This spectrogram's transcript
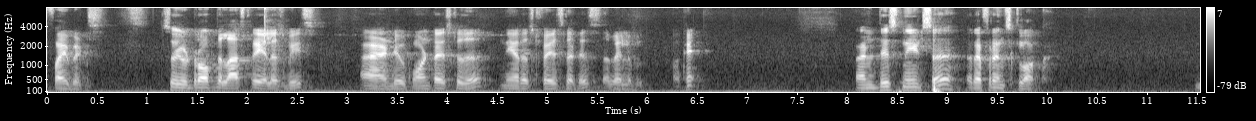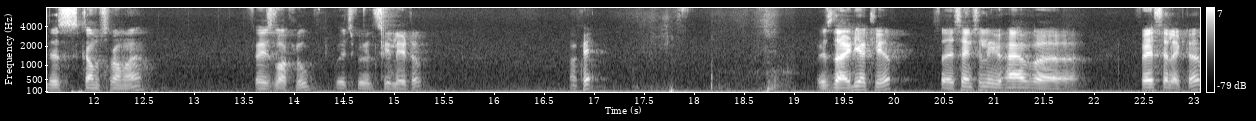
5 bits. So, you drop the last 3 LSBs and you quantize to the nearest phase that is available. Okay. And this needs a reference clock. This comes from a phase lock loop which we will see later. Okay. Is the idea clear? So, essentially you have a phase selector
